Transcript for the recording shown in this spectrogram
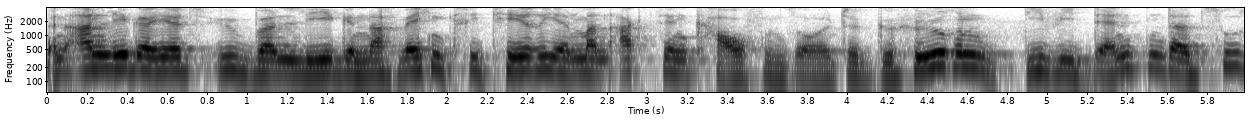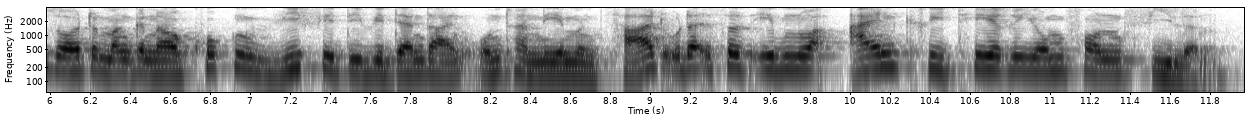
Wenn Anleger jetzt überlegen, nach welchen Kriterien man Aktien kaufen sollte, gehören Dividenden dazu? Sollte man genau gucken, wie viel Dividende ein Unternehmen zahlt? Oder ist das eben nur ein Kriterium von vielen?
